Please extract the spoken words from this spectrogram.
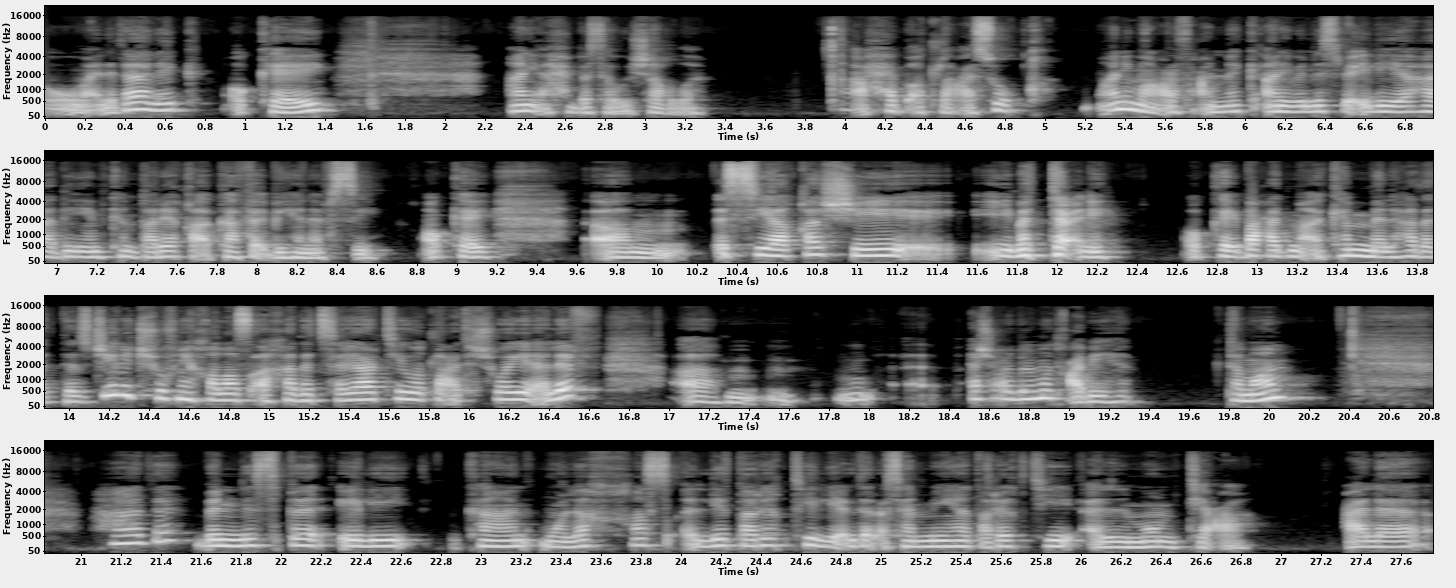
وما, إلى ذلك. okay. أنا أحب أسوي شغلة. أحب أطلع أسوق أنا ما أعرف عنك. أنا بالنسبة لي هذه يمكن طريقة أكافئ بها نفسي. okay. السياقة شيء يمتعني. okay. بعد ما أكمل هذا التسجيل تشوفني خلاص أخذت سيارتي وطلعت شوية ألف. أشعر بالمتعة بها تمام؟ هذا بالنسبة إلي كان ملخص لطريقتي اللي أقدر أسميها طريقتي الممتعة على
